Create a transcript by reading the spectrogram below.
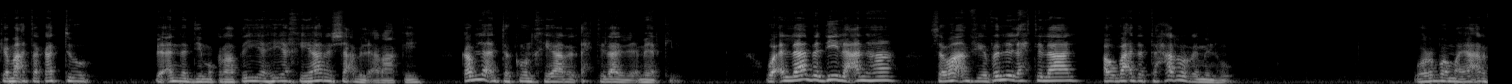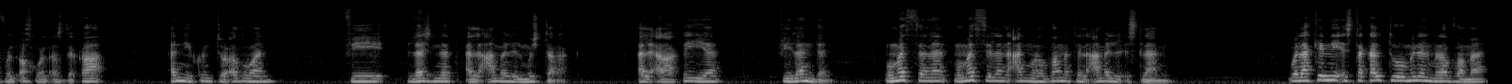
كما اعتقدت بأن الديمقراطية هي خيار الشعب العراقي قبل أن تكون خيار الاحتلال الأمريكي وأن لا بديل عنها سواء في ظل الاحتلال أو بعد التحرر منه. وربما يعرف الأخوة الأصدقاء أني كنت عضوا في لجنة العمل المشترك العراقية في لندن ممثلا ممثلا عن منظمة العمل الإسلامي. ولكني استقلت من المنظمة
